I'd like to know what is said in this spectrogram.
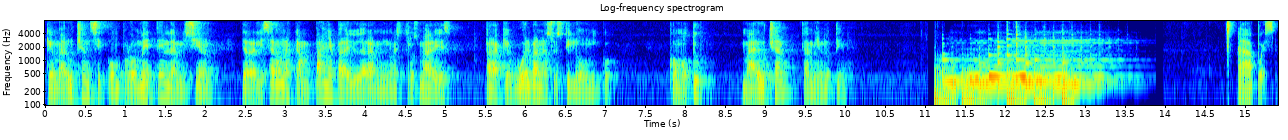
que Maruchan se compromete en la misión de realizar una campaña para ayudar a nuestros mares para que vuelvan a su estilo único, como tú. Maruchan también lo tiene. Ah, pues.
